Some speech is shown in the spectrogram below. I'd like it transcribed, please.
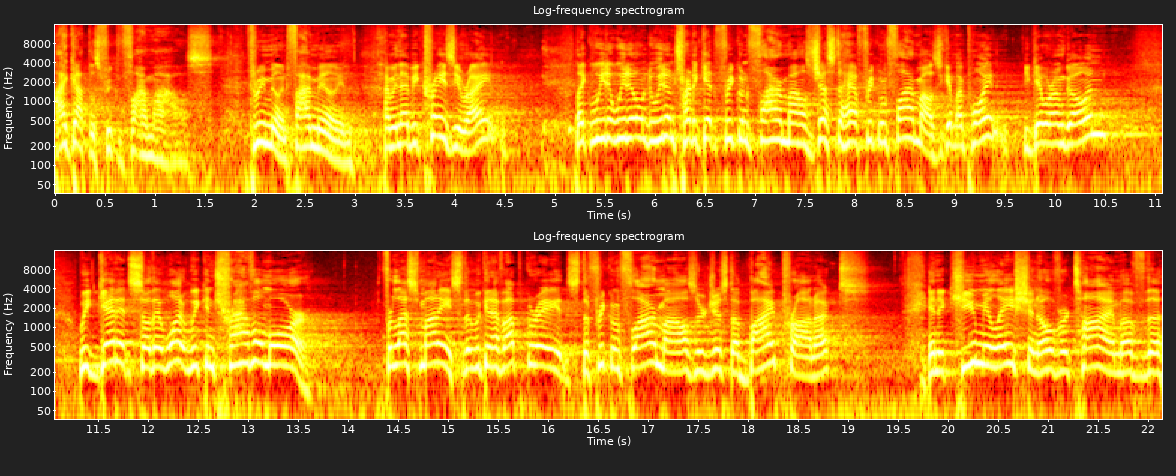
I got those frequent flyer miles. 3 million, 5 million. I mean, that'd be crazy, right? Like, we, we, don't, we don't try to get frequent flyer miles just to have frequent flyer miles. You get my point? You get where I'm going? We get it so that what? We can travel more for less money, so that we can have upgrades. The frequent flyer miles are just a byproduct, an accumulation over time of the,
